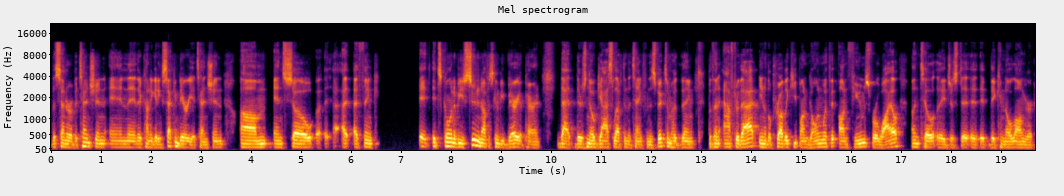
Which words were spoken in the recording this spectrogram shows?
the center of attention and they, they're kind of getting secondary attention. Um, and so uh, I, I think it, it's going to be soon enough. It's going to be very apparent that there's no gas left in the tank from this victimhood thing. But then after that, you know, they'll probably keep on going with it on fumes for a while until they just it, it, they can no longer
